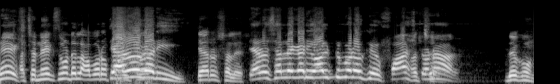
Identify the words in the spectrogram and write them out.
নেক্সট আচ্ছা নেক্সট মডেল আবারও তেরো Pulsar, গাড়ি। তেরো সালে তেরো সালের গাড়ি অল্প পেপার ওকে ফার্স্ট। ওনার দেখুন।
